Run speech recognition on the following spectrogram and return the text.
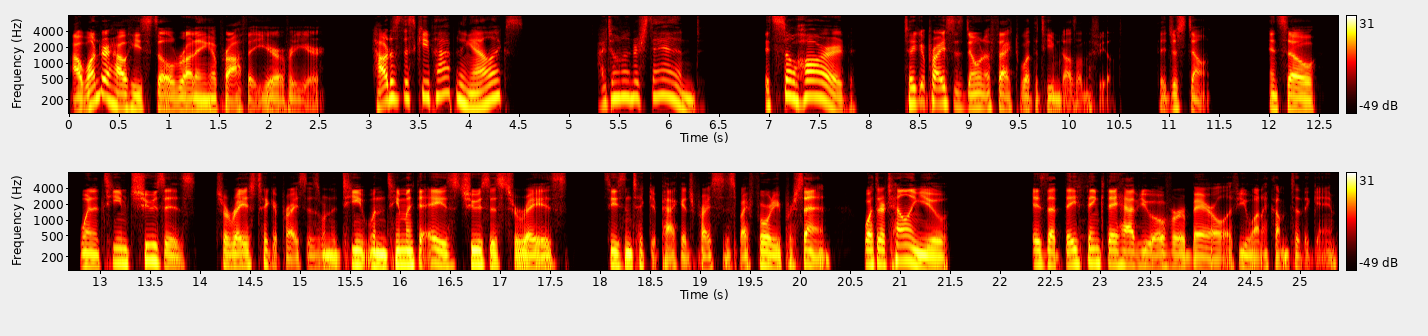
I wonder how he's still running a profit year over year. How does this keep happening, Alex? I don't understand. It's so hard. Ticket prices don't affect what the team does on the field. They just don't. And so when a team chooses to raise ticket prices, when a team when a team like the A's chooses to raise season ticket package prices by 40%, what they're telling you is that they think they have you over a barrel if you want to come to the game.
